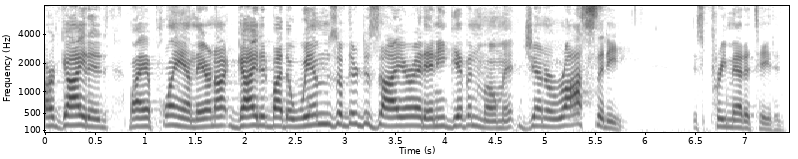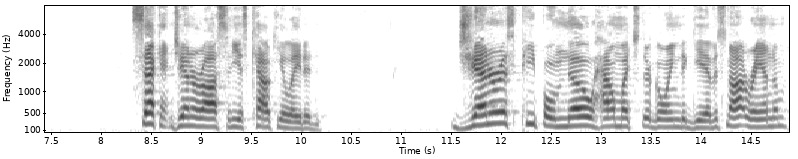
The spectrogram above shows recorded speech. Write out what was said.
are guided by a plan, they are not guided by the whims of their desire at any given moment. Generosity is premeditated. Second, generosity is calculated. Generous people know how much they're going to give. It's not random.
